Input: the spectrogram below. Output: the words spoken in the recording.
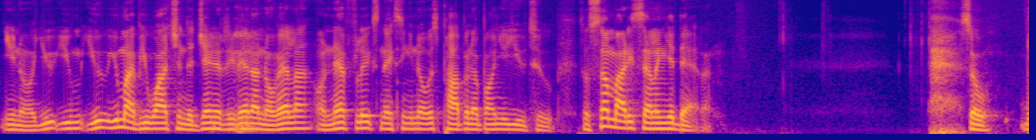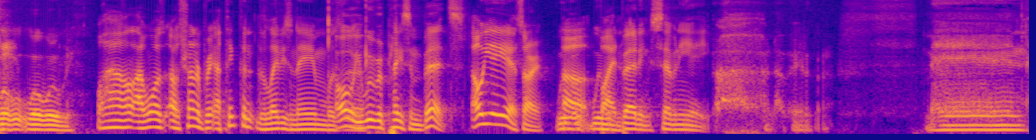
You know, you you you you might be watching the Jenni Rivera novela on Netflix. Next thing you know, it's popping up on your YouTube. So somebody's selling your data. So what, what were we? well, I was I was trying to bring. I think the, the lady's name was. Oh, uh, we were replacing bets. Oh yeah, yeah. Sorry. We Uh, were, we were betting 78. Oh, la verga. Man,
